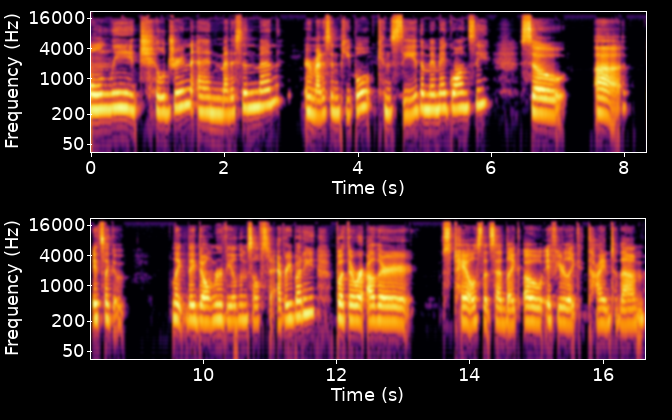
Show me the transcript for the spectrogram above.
only children and medicine men or medicine people can see the Memegwansi. So uh it's like like they don't reveal themselves to everybody, but there were other tales that said like, "Oh, if you're like kind to them,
